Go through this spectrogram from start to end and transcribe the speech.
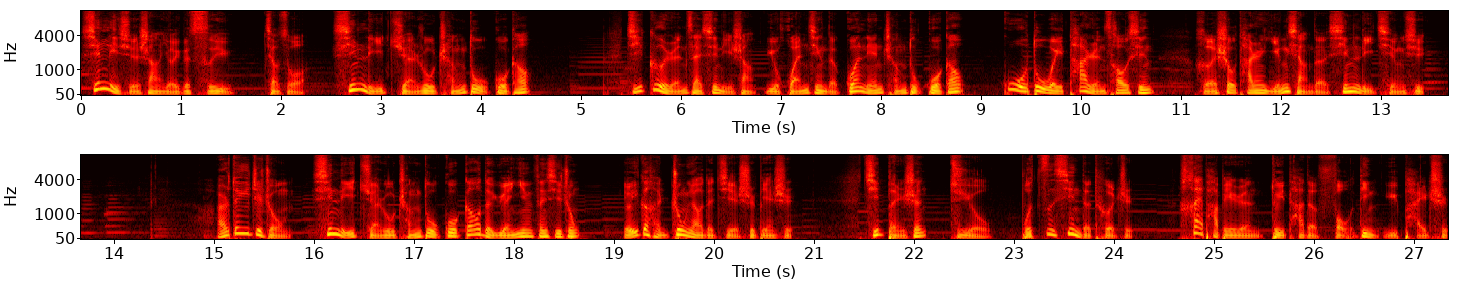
心理学上有一个词语叫做“心理卷入程度过高”，即个人在心理上与环境的关联程度过高。过度为他人操心和受他人影响的心理情绪，而对于这种心理卷入程度过高的原因分析中，有一个很重要的解释，便是其本身具有不自信的特质，害怕别人对他的否定与排斥。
